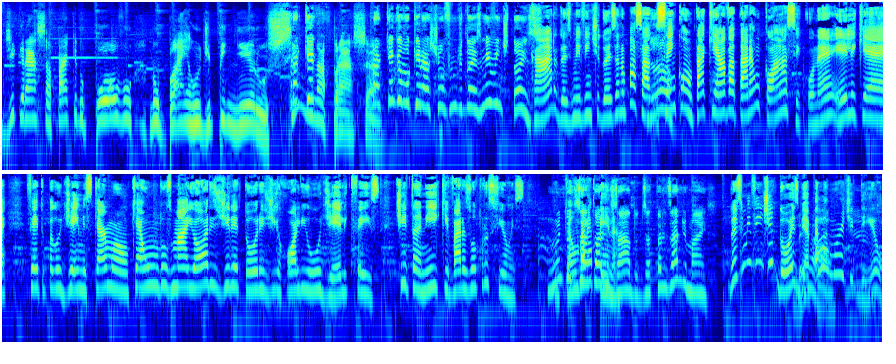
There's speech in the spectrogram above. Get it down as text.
De graça, Parque do Povo, no bairro de Pinheiros, Cine na Praça. Pra que, que eu vou querer assistir um filme de 2022? Cara, 2022 ano passado. Não. Sem contar que Avatar é um clássico, né? Ele que é feito pelo James Cameron, que é um dos maiores diretores de Hollywood. Ele que fez Titanic e vários outros filmes. Muito então vale a pena. desatualizado, desatualizado demais. 2022, Bia, Legal. pelo amor de Deus.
